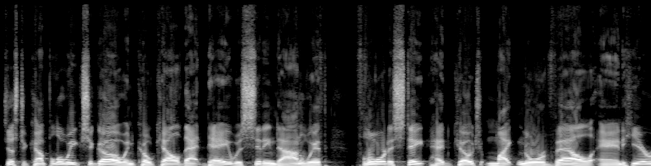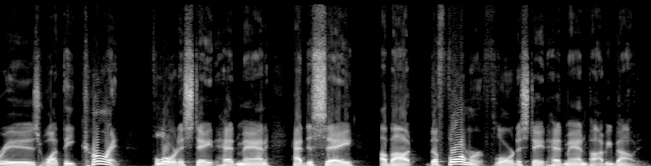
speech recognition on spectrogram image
just a couple of weeks ago, and Coquel that day was sitting down with Florida State head coach Mike Norvell. And here is what the current Florida State head man had to say about the former Florida State head man, Bobby Bowden.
